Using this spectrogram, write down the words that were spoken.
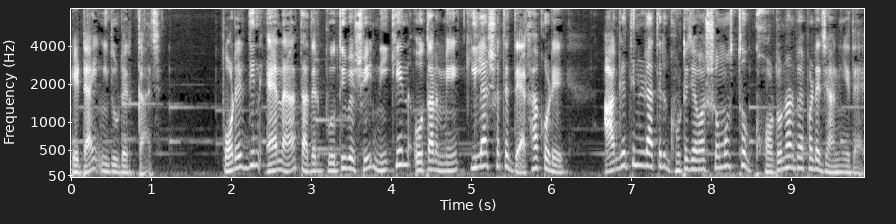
এটাই ইঁদুরের কাজ। পরের দিন অ্যানা তাদের প্রতিবেশী নিকেন ও তার মেয়ে কিলার সাথে দেখা করে আগের দিন রাতের ঘটে যাওয়া সমস্ত ঘটনার ব্যাপারে জানিয়ে দেয়।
